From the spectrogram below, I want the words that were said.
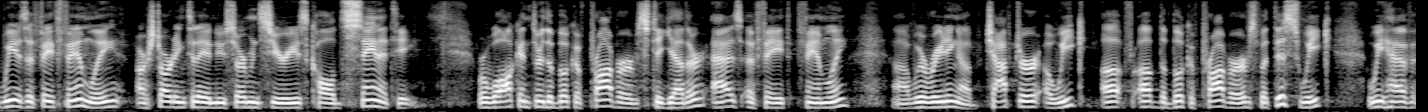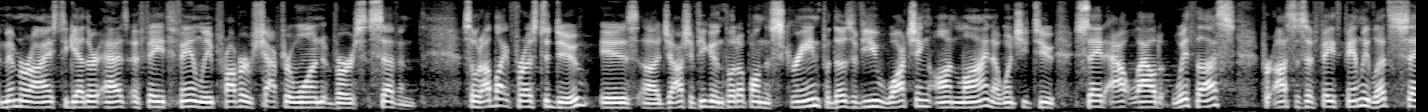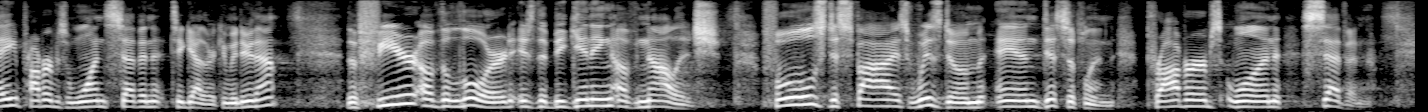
we as a faith family are starting today a new sermon series called Sanity. We're walking through the book of Proverbs together as a faith family. Uh, we're reading a chapter a week of, of, the book of Proverbs, but this week we have memorized together as a faith family Proverbs chapter 1, verse 7. So, what I'd like for us to do is, uh, Josh, if you can put up on the screen, for those of you watching online, I want you to say it out loud with us. For us as a faith family, let's say Proverbs 1 7 together. Can we do that? The fear of the Lord is the beginning of knowledge. Fools despise wisdom and discipline. Proverbs 1 7.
